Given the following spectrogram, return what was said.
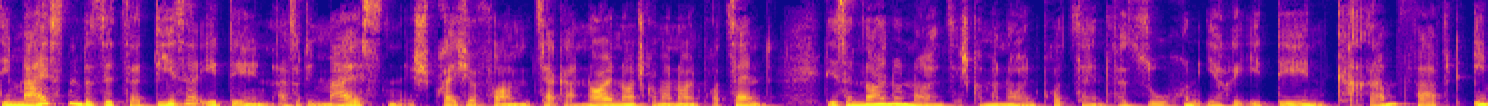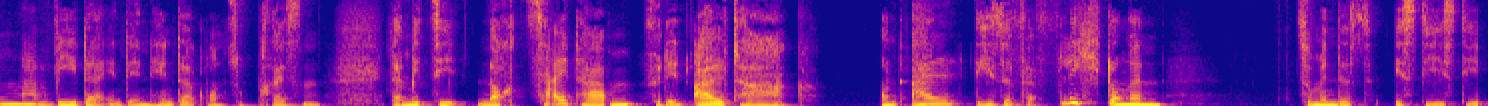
die meisten Besitzer dieser Ideen, also die meisten, ich spreche von ca. 99,9 Prozent, diese 99,9 Prozent versuchen ihre Ideen krampfhaft immer wieder in den Hintergrund zu pressen, damit sie noch Zeit haben für den Alltag, und all diese Verpflichtungen, zumindest ist dies die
